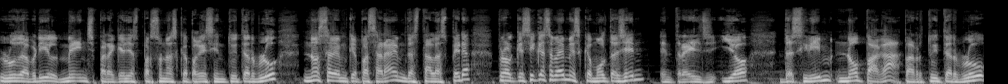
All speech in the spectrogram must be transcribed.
l'1 d'abril, menys per a aquelles persones que paguessin Twitter Blue. No sabem què passarà, hem d'estar a l'espera, però el que sí que sabem és que molta gent, entre ells jo, decidim no pagar per Twitter Blue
